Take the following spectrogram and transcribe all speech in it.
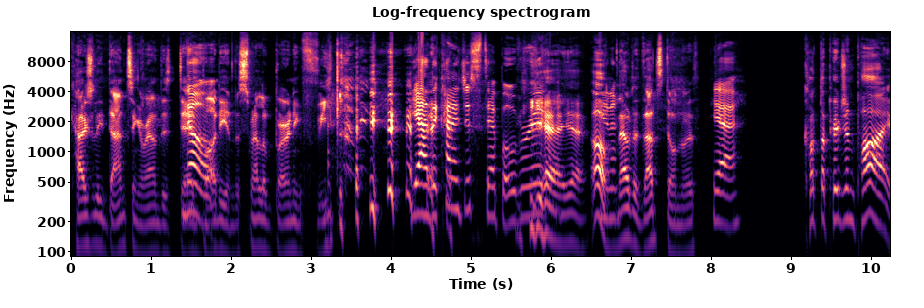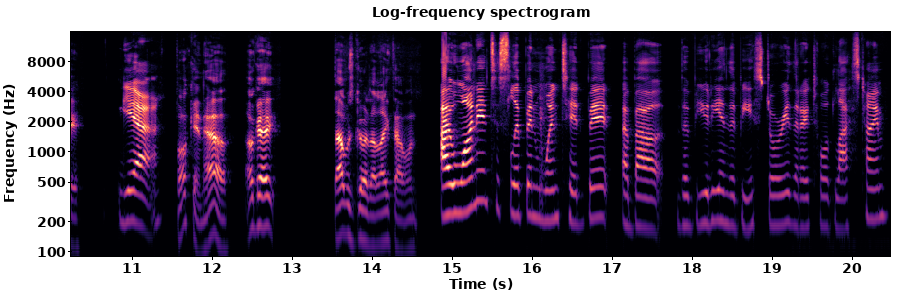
casually dancing around this dead No. body and the smell of burning feet. yeah, they kind of just step over it. Yeah, yeah. Oh, You know? now that that's done with, Yeah. cut the pigeon pie. Yeah. Fucking hell. Okay, that was good. I like that one. I wanted to slip in one tidbit about the Beauty and the Beast story that I told last time.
